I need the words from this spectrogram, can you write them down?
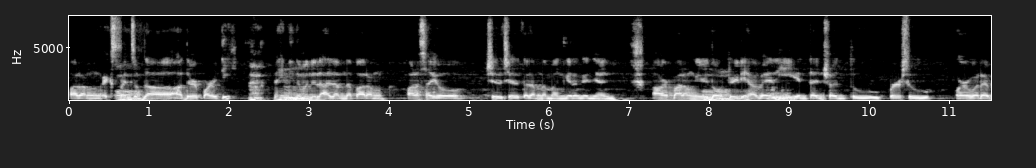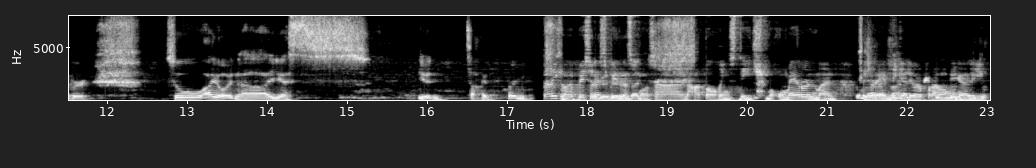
parang expense Oo. of the other party na hindi naman nila alam na parang para sa'yo chill-chill ka lang naman, ganun-ganyan. Or parang you don't Oo. really have any intention to pursue or whatever. So, ayun, uh, I guess, yun, sa akin, for me. Pero ikaw, based on and experience mo, sa naka-talking stage mo, kung meron man, theoretically or practically,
